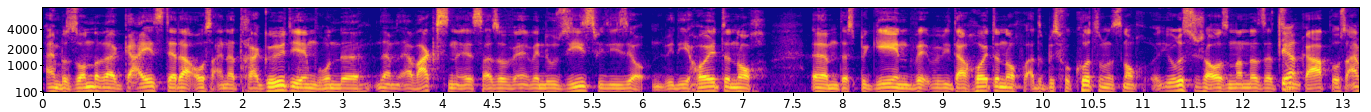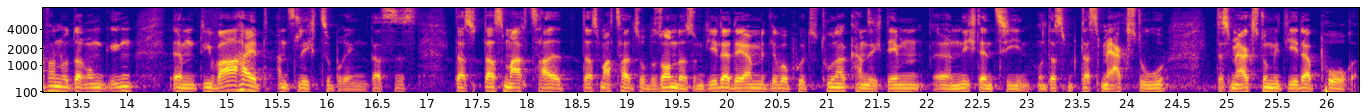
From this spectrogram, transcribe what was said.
ein besonderer Geist, der da aus einer Tragödie im Grunde ähm, erwachsen ist. Also wenn, wenn du siehst, wie diese, wie die heute noch ähm, das Begehen, wie, wie da heute noch, also bis vor kurzem es noch juristische Auseinandersetzungen Ja. gab, wo es einfach nur darum ging, ähm, die Wahrheit ans Licht zu bringen. Das ist, das, das macht's halt, das macht's halt so besonders. Und jeder, der mit Liverpool zu tun hat, kann sich dem äh, nicht entziehen. Und das, das merkst du, das merkst du mit jeder Pore.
